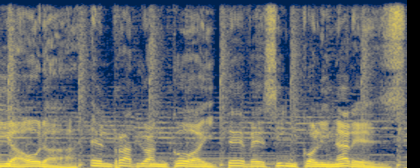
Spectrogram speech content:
Y ahora, en Radio Ancoa y TV5 Linares,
